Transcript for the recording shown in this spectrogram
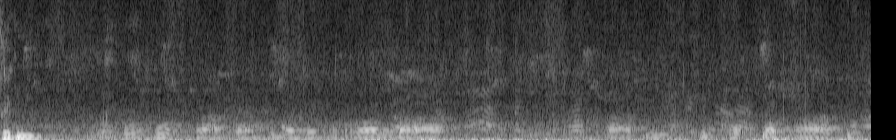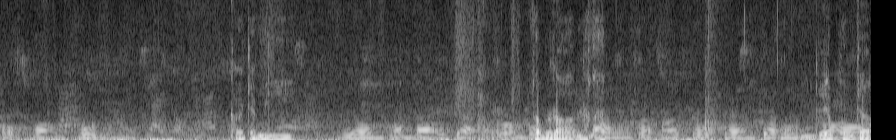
ซึ่งก็จะมี โยมท่านใดจะร่วมบุญรอบๆนะครับด้วยกัก็ขอเชิญเชิญเจริญเดี๋ยวผมจะ พ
